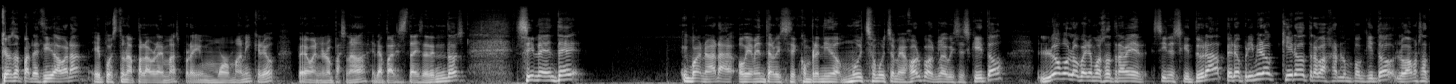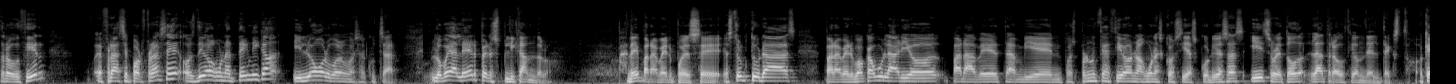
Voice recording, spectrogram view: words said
¿qué os ha parecido ahora? He puesto una palabra de más, por ahí more money creo, pero bueno, no pasa nada, era para que estáis atentos. Simplemente, bueno, ahora obviamente lo habéis comprendido mucho, mucho mejor porque lo habéis escrito. Luego lo veremos otra vez sin escritura, pero primero quiero trabajarlo un poquito, lo vamos a traducir frase por frase, os digo alguna técnica y luego lo volvemos a escuchar. Lo voy a leer pero explicándolo. Para ver pues eh, estructuras, para ver vocabulario, para ver también pues pronunciación, algunas cosillas curiosas y sobre todo la traducción del texto, ¿ok?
